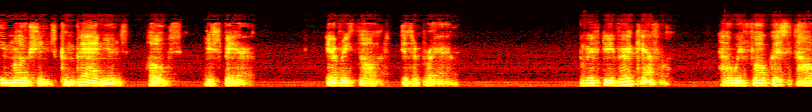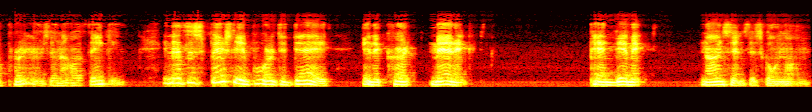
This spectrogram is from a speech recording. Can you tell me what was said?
emotions, companions, hopes, despair. Every thought is a prayer. And we have to be very careful how we focus our prayers and our thinking. And that's especially important today in the current manic pandemic nonsense that's going on.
